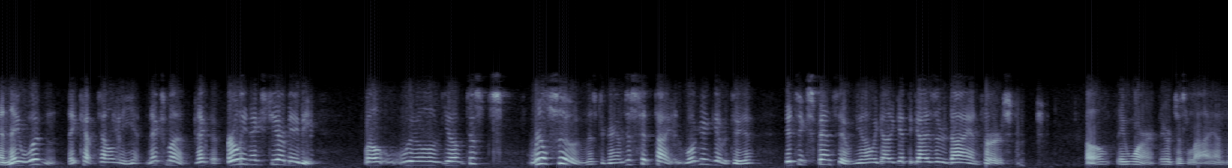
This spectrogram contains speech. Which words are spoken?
and they wouldn't. They kept telling me next month, next, early next year, maybe. Well, we'll, you know, just real soon, Mr. Graham. Just sit tight. We're gonna give it to you. It's expensive. You know, we got to get the guys that are dying first. Oh, they weren't. They were just lying.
